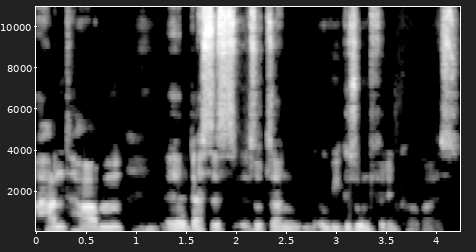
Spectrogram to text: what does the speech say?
handhaben, äh, dass es sozusagen irgendwie gesund für den Körper ist.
